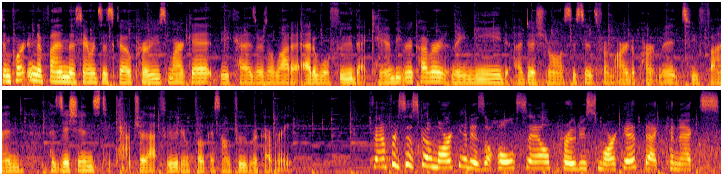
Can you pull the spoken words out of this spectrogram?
It's important to fund the San Francisco produce market because there's a lot of edible food that can be recovered and they need additional assistance from our department to fund positions to capture that food and focus on food recovery. San Francisco Market is a wholesale produce market that connects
